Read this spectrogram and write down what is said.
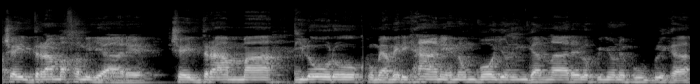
c'è il dramma familiare, c'è il dramma di loro come americani che non vogliono ingannare l'opinione pubblica,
